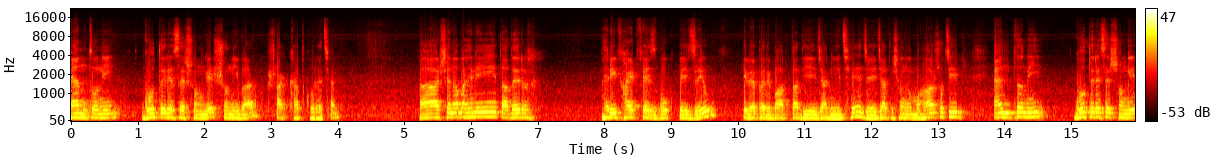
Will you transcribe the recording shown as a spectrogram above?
অ্যান্টনি গোতেরেসের সঙ্গে শনিবার সাক্ষাৎ করেছেন। সেনাবাহিনী তাদের ভেরিফাইড ফেসবুক পেজেও এ ব্যাপারে বার্তা দিয়ে জানিয়েছে যে জাতিসংঘ মহাসচিব অ্যান্থনি গুতেরেসের সঙ্গে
